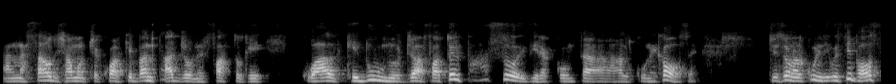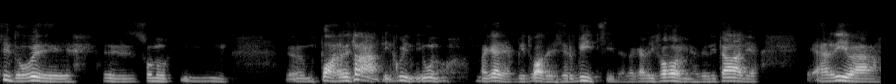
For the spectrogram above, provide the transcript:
A Nassau diciamo c'è qualche vantaggio nel fatto che qualche d'uno già ha fatto il passo e vi racconta alcune cose. Ci sono alcuni di questi posti dove eh, sono mh, mm, eh, un po' arretrati, quindi uno magari è abituato ai servizi della California, dell'Italia, e arriva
